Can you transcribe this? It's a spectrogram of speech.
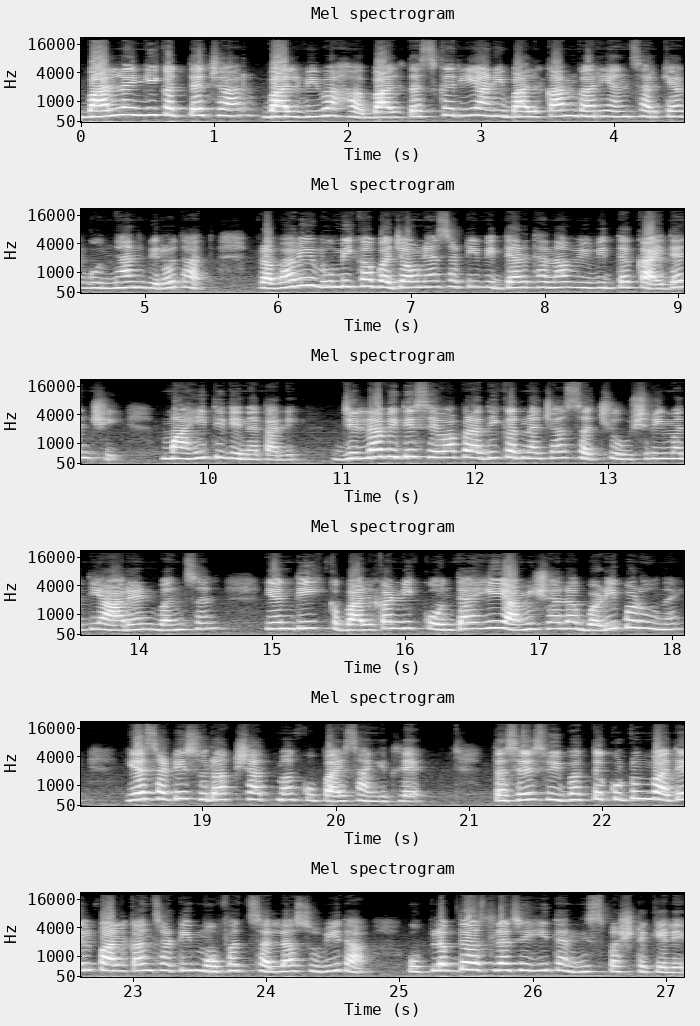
बाललैंगिक अत्याचार बालविवाह बालतस्करी आणि बालकामगार यांसारख्या गुन्ह्यांविरोधात प्रभावी भूमिका बजावण्यासाठी विद्यार्थ्यांना विविध कायद्यांची माहिती देण्यात आली. जिल्हा विधी सेवा प्राधिकरणाच्या सचिव श्रीमती आर एन बन्सल यांनी बालकांनी कोणत्याही आमिषाला बळी पडू नये यासाठी सुरक्षात्मक उपाय सांगितले. तसेच विभक्त कुटुंबातील पालकांसाठी मोफत सल्ला सुविधा उपलब्ध असल्याचेही त्यांनी स्पष्ट केले.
